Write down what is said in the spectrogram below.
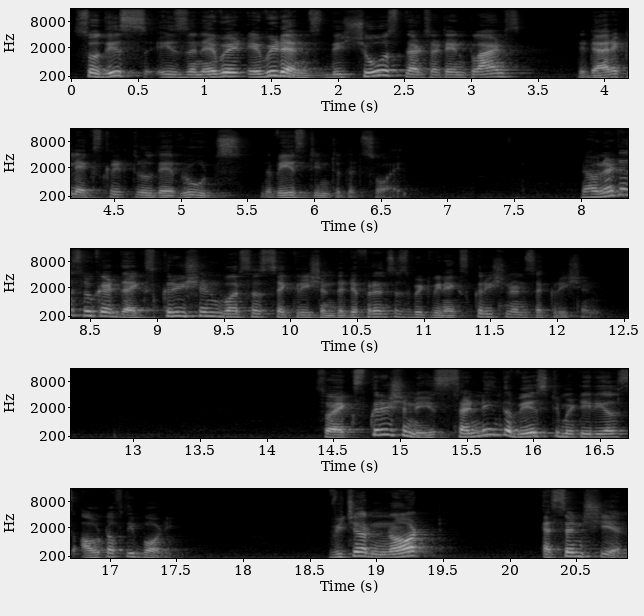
So this is an ev evidence, this shows that certain plants, they directly excrete through their roots the waste into the soil. Now let us look at the excretion versus secretion, the differences between excretion and secretion. So excretion is sending the waste materials out of the body, which are not essential.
